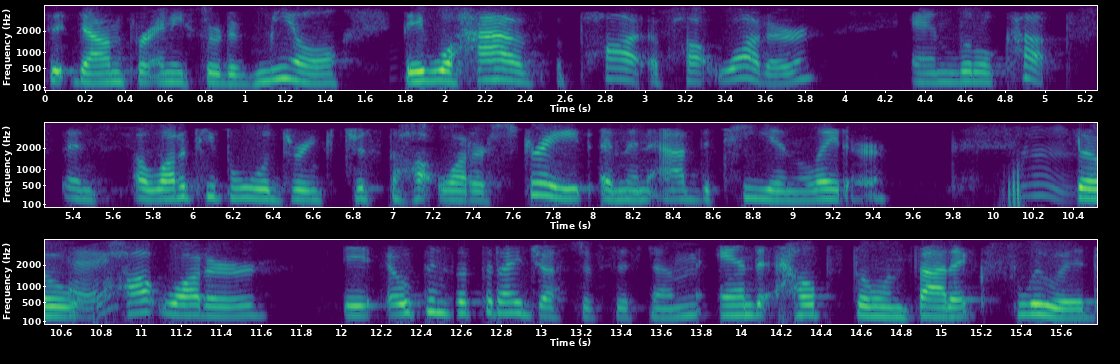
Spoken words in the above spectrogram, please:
sit down for any sort of meal, they will have a pot of hot water and little cups. And a lot of people will drink just the hot water straight and then add the tea in later. Hmm, So okay. hot water, it opens up the digestive system and it helps the lymphatic fluid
